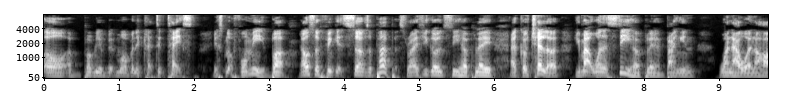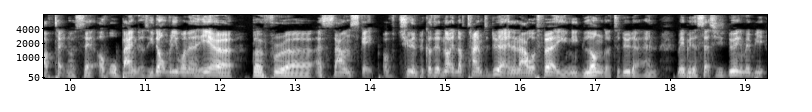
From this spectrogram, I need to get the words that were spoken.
or probably a bit more of an eclectic taste it's not for me. But I also think it serves a purpose, right? If you go and see her play at Coachella, you might want to see her play a banging one hour and a half techno set of all bangers. You don't really want to hear her go through a, a soundscape of tunes because there's not enough time to do that in an hour 30. You need longer to do that. And maybe the sets she's doing, maybe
